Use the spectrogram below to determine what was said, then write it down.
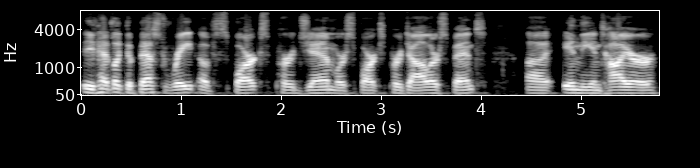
it had like the best rate of sparks per gem or sparks per dollar spent uh, in the entire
